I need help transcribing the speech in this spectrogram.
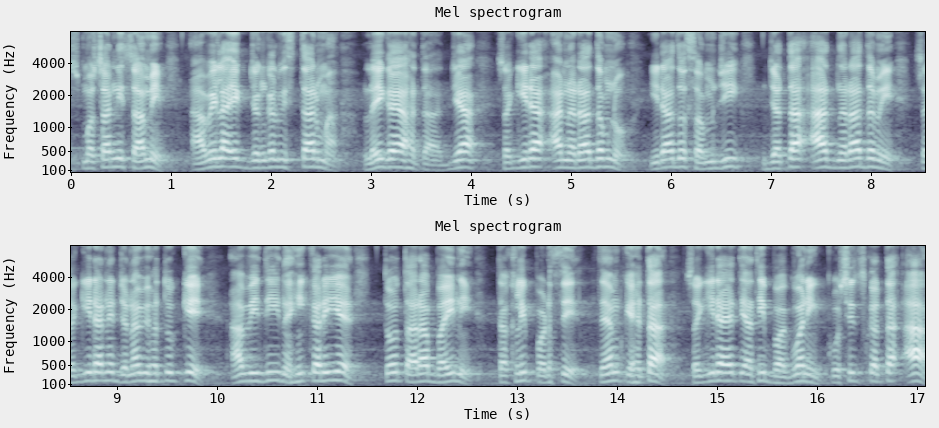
સ્મશાનની સામે આવેલા એક જંગલ વિસ્તારમાં લઈ ગયા હતા, જ્યાં સગીરા આ નરાધમનો ઈરાદો સમજી જતા આ નરાધમે સગીરાને જણાવ્યું હતું કે, આ વિધિ નહીં કરીએ તો તારા ભાઈને તકલીફ પડશે. તેમ કહેતા સગીરાએ ત્યાંથી ભાગવાની કોશિશ કરતા આ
